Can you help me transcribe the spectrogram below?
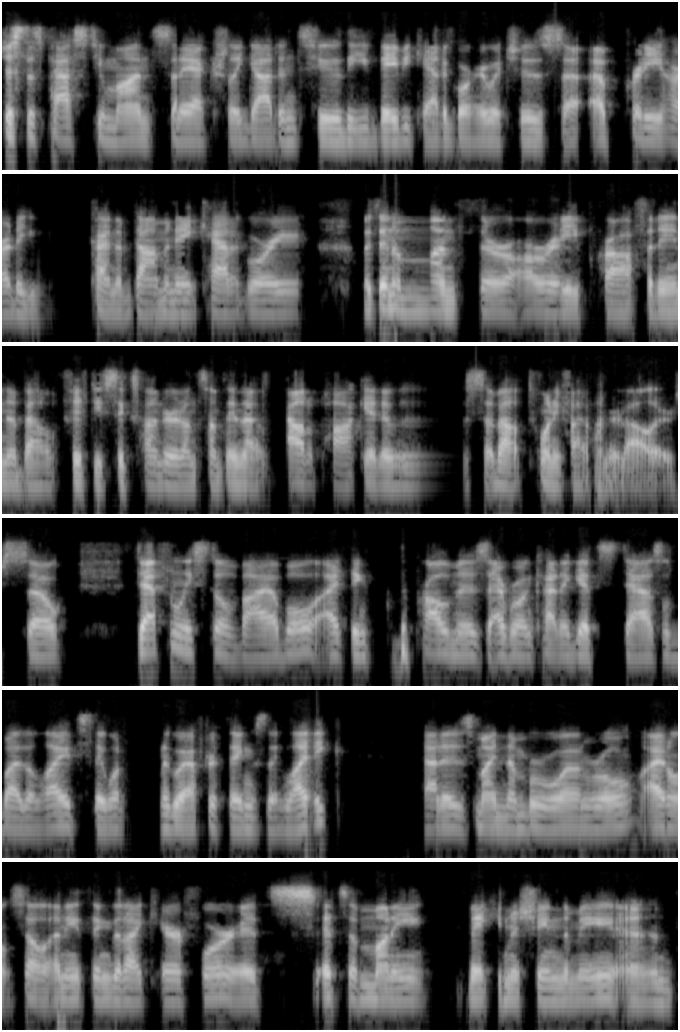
just this past two months. That they actually got into the baby category, which is a, a pretty hard to kind of dominate category within a month they're already profiting about 5600 on something that out of pocket it was about $2500 so definitely still viable. I think the problem is everyone kind of gets dazzled by the lights. They want to go after things they like. That is my number one rule. I don't sell anything that i care for. It's it's a money making machine to me and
